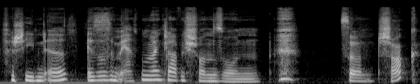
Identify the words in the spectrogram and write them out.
verschieden ist, ist es im ersten Moment, glaube ich, schon so ein, so ein Schock.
